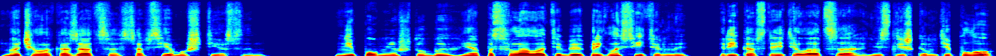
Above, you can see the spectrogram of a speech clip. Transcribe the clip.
начало казаться совсем уж тесным. «Не помню, чтобы я посылала тебе пригласительный». Рита встретила отца не слишком тепло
